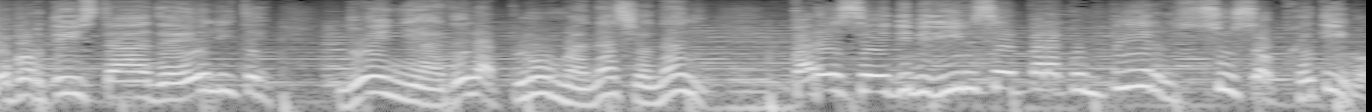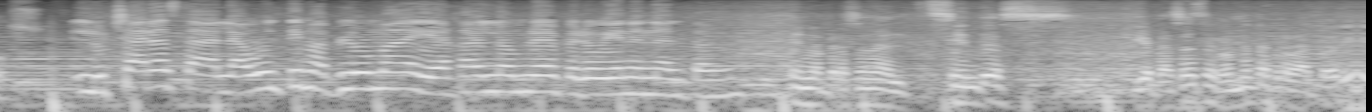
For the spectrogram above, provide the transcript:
Deportista de élite, dueña de la pluma nacional, parece dividirse para cumplir sus objetivos. Luchar hasta la última pluma y dejar el nombre de Perú bien en alto. En lo personal, ¿sientes que pasaste con nota probatoria?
